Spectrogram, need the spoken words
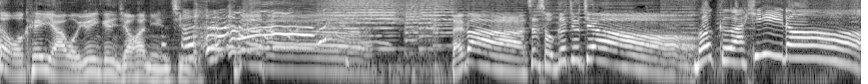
哦。我可以啊，我愿意跟你交换年纪。来吧，这首歌就叫《仆はヒーロー》。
